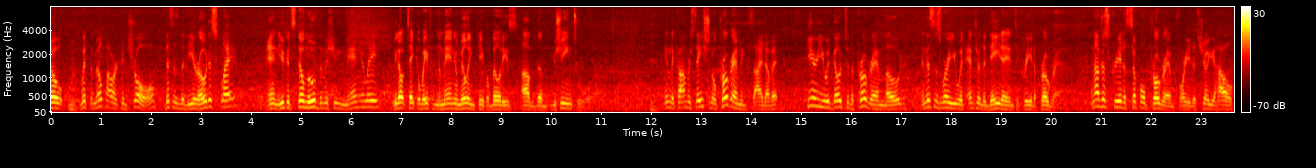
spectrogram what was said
So with the MILLPWR control, this is the DRO display, and you can still move the machine manually. We don't take away from the manual milling capabilities of the machine tool. In the conversational programming side of it, here you would go to the program mode, and this is where you would enter the data in to create a program. And I'll just create a simple program for you to show you how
